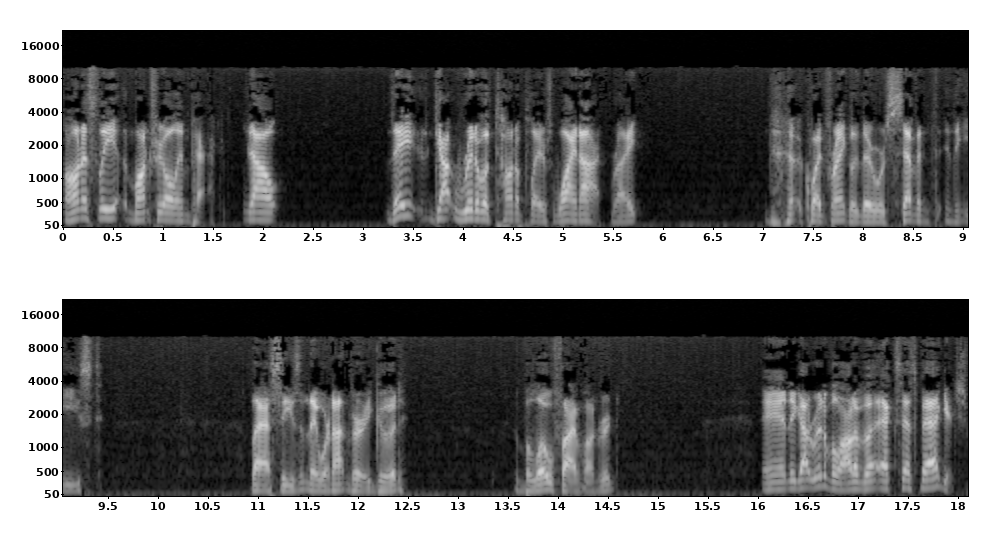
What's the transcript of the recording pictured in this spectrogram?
honestly, Montreal Impact. Now, they got rid of a ton of players. Why not, right? Quite frankly, they were seventh in the East last season. They were not very good, below 500. And they got rid of a lot of uh, excess baggage.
